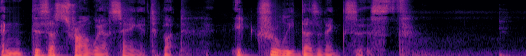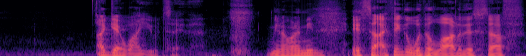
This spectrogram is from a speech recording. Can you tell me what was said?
and this is a strong way of saying it but it truly doesn't exist I get why you would say that. you know what i mean It's I think with a lot of this stuff,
